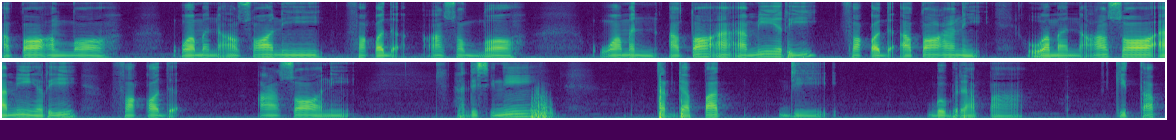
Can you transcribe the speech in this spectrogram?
ata'a Allah wa man asani faqad asallah wa man ata'a amiri faqad ata'ani wa man asa amiri faqad asani Hadis ini terdapat di beberapa kitab.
